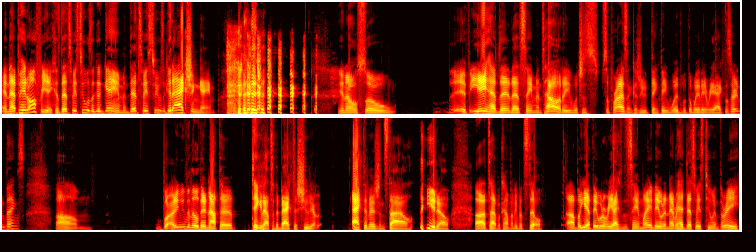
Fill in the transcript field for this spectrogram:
And that paid off for you because Dead Space 2 was a good game, and Dead Space 3 was a good action game. You know, so if EA had that that same mentality, which is surprising because you would think they would with the way they react to certain things, um, but even though they're not the take it out to the back to shoot it, Activision style, you know, uh, type of company, but still. Uh, but yeah, if they would have reacted the same way, they would have never had Dead Space two and three,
